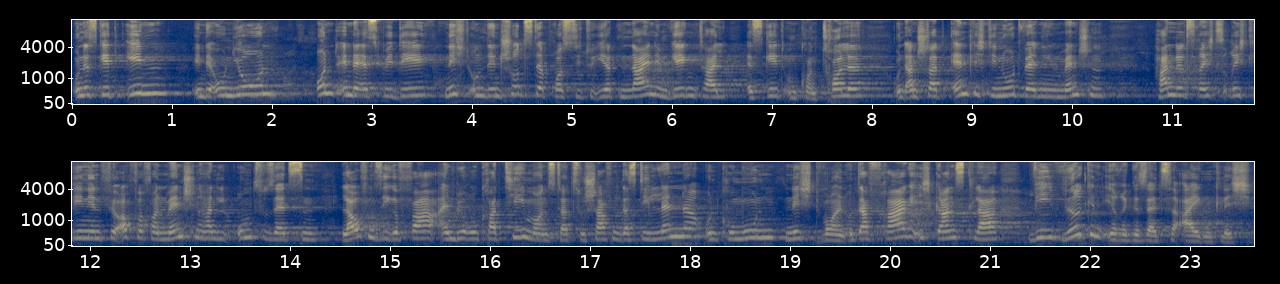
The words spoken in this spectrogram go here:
Und es geht Ihnen in der Union und in der SPD nicht um den Schutz der Prostituierten. Nein, im Gegenteil, es geht um Kontrolle, und anstatt endlich die notwendigen Menschenhandelsrechtsrichtlinien für Opfer von Menschenhandel umzusetzen, laufen Sie Gefahr, ein Bürokratiemonster zu schaffen, das die Länder und Kommunen nicht wollen. Und da frage ich ganz klar, wie wirken Ihre Gesetze eigentlich?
